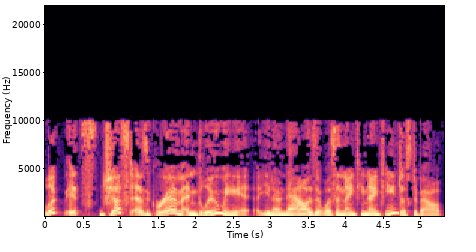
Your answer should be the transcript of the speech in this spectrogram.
look, it's just as grim and gloomy, you know, now as it was in 1919, just about.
